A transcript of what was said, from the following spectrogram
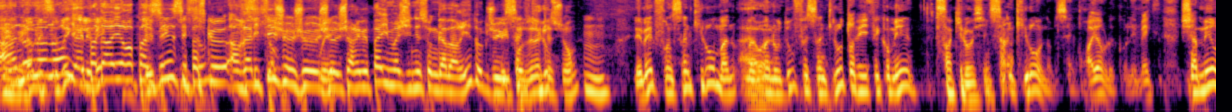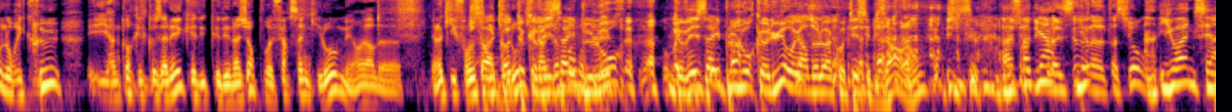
Ah non, Non, non, il n'y avait pas d'arrière à mecs, C'est parce sont- que, en réalité, je, j'arrivais pas à imaginer son gabarit, donc j'ai posé la question. les mecs font 5 kilos. Man- Ah ouais. Manodou fait 5 kilos. Toi, tu fais combien 100 kilos aussi. 100 kilos, non, mais c'est incroyable, quoi. Les mecs, jamais on aurait cru, il y a encore quelques années, que, que des nageurs pourraient faire 5 kilos, mais regarde, il y en a qui font Je te 5 raconte kilos, que pas est plus lourd, que Vesa est plus lourd que lui, regarde-le à côté, c'est bizarre, non Je sais- j'aurais dû Fabien, me lancer dans la natation. Johan, c'est un,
